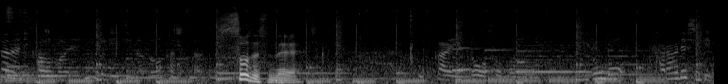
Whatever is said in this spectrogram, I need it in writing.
さらに顔周りにブリーチなどを足したそうですね。今回のその色のカラーレシピの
